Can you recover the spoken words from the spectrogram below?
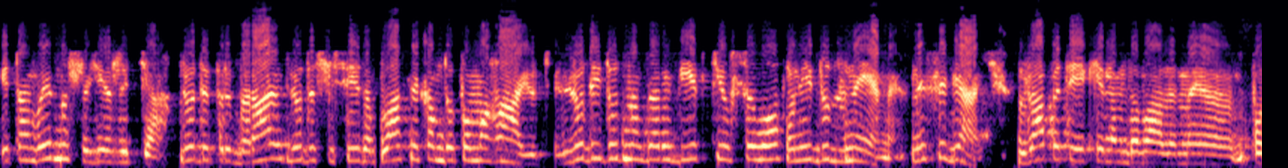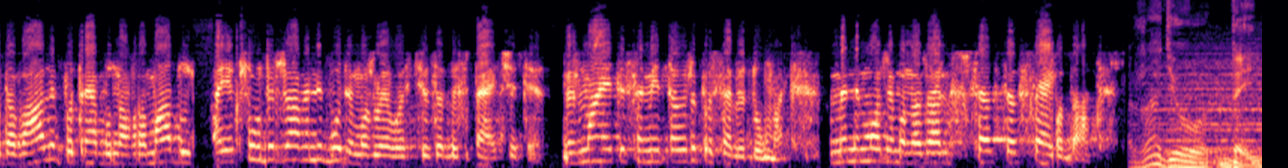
і там видно, що є життя. Люди прибирають, люди сусідам, власникам допомагають. Люди йдуть на заробітки в село, вони йдуть з ними, не сидять. Запити, які нам давали, ми подавали потребу на громаду. А якщо у держави не буде можливості забезпечити, ви ж маєте самі теж про себе думати. Ми не можемо, на жаль, все все все подати. Радіо День.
